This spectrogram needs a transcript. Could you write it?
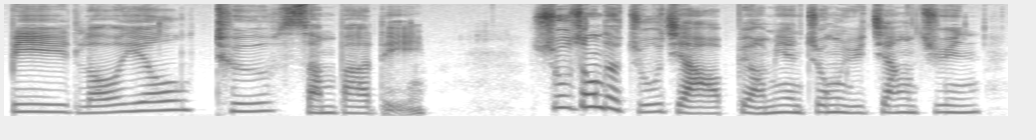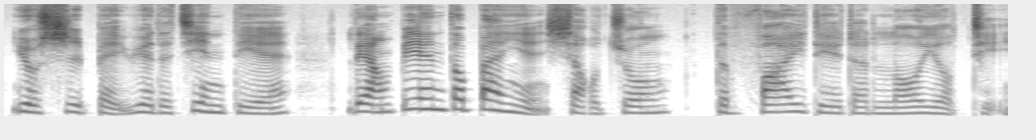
be loyal to somebody。书中的主角表面忠于将军，又是北越的间谍，两边都扮演效忠 divided loyalty，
